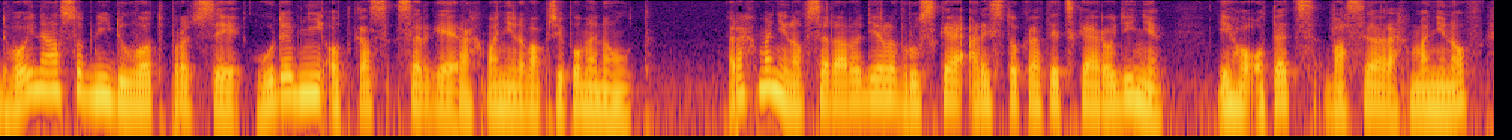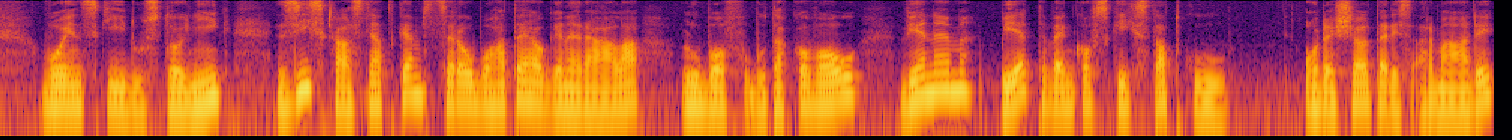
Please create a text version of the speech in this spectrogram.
Dvojnásobný důvod, proč si hudební odkaz Sergeje Rachmaninova připomenout. Rachmaninov se narodil v ruské aristokratické rodině. Jeho otec Vasil Rachmaninov, vojenský důstojník, získal sňatkem s dcerou bohatého generála Lubov Butakovou věnem pět venkovských statků. Odešel tedy z armády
